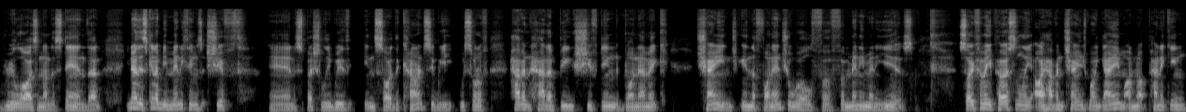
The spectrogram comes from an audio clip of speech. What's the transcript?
realize and understand that you know there's going to be many things that shift and especially with inside the currency we we sort of haven't had a big shifting dynamic change in the financial world for for many many years. So for me personally i haven't changed my game i'm not panicking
